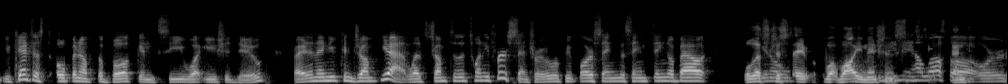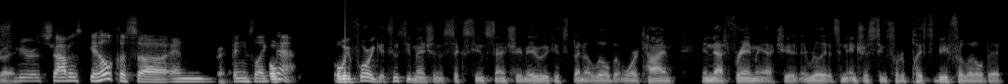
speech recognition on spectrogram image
You can't just open up the book and see what you should do, right? And then you can jump. Yeah, let's jump to the 21st century where people are saying the same thing about. Well, let's just know, say well, while you mentioned halacha or right. Shmiras Shabbos Kehilchasa and right. things like well, that. Well, before we get, since you mentioned the 16th century, maybe we could spend a little bit more time in that framing. Actually, and really, it's an interesting sort of place to be for a little bit.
